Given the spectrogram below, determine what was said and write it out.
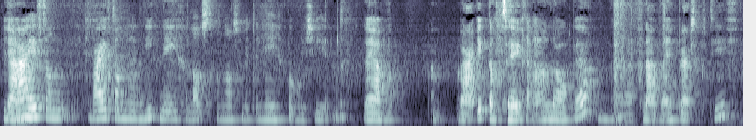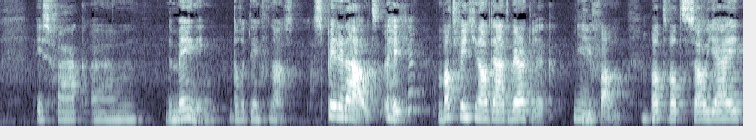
Dus Ja. Waar, heeft dan, waar heeft dan de niet-negen last van als ze met de negen communiceren? Nou ja, waar ik dan tegenaan loop, hè, eh, vanuit mijn perspectief, is vaak ehm, de mening. Dat ik denk van, nou, spit it out, weet je? Wat vind je nou daadwerkelijk hiervan? Mhm. Wat, wat zou jij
